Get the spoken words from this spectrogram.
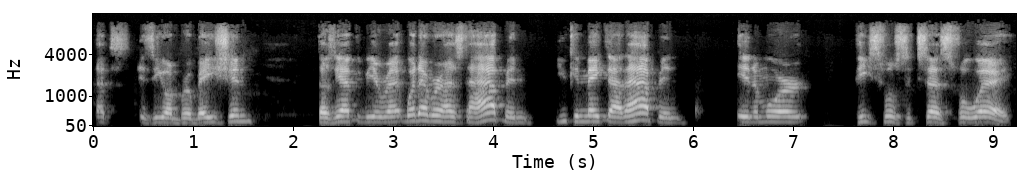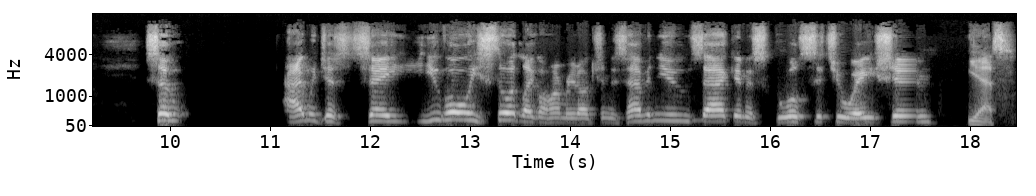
that's is he on probation? Does he have to be arrested? Whatever has to happen, you can make that happen in a more peaceful, successful way. So I would just say you've always thought like a harm reductionist, haven't you, Zach, in a school situation? Yes.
